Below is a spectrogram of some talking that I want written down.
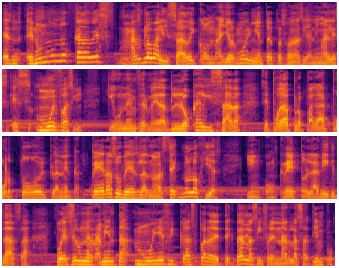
En, un mundo cada vez más globalizado y con mayor movimiento de personas y animales, es muy fácil que una enfermedad localizada se pueda propagar por todo el planeta. Pero a su vez las nuevas tecnologías, y en concreto la Big Data, puede ser una herramienta muy eficaz para detectarlas y frenarlas a tiempo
